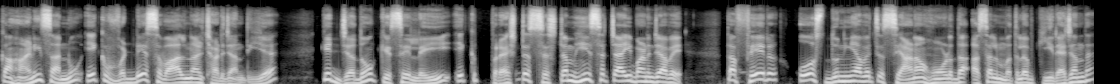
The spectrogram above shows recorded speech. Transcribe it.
ਕਹਾਣੀ ਸਾਨੂੰ ਇੱਕ ਵੱਡੇ ਸਵਾਲ ਨਾਲ ਛੱਡ ਜਾਂਦੀ ਹੈ ਕਿ ਜਦੋਂ ਕਿਸੇ ਲਈ ਇੱਕ ਪ੍ਰੈਸ਼ਟ ਸਿਸਟਮ ਹੀ ਸੱਚਾਈ ਬਣ ਜਾਵੇ, ਤਾਂ ਫਿਰ ਉਸ ਦੁਨੀਆ ਵਿੱਚ ਸਿਆਣਾ ਹੋਣ ਦਾ ਅਸਲ ਮਤਲਬ ਕੀ ਰਹਿ ਜਾਂਦਾ?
